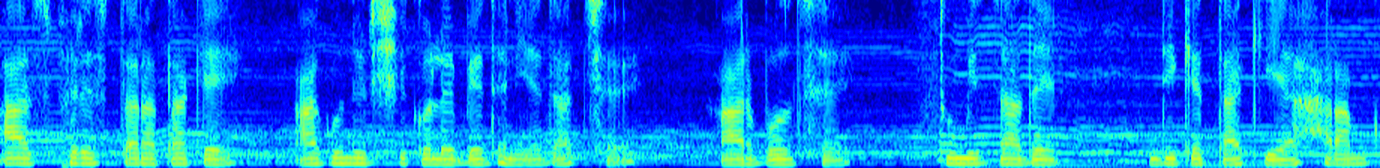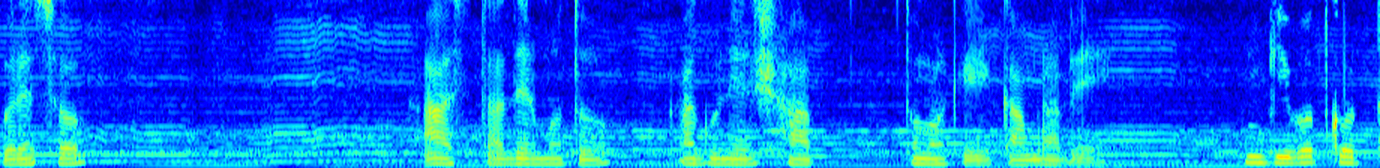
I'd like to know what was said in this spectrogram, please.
আজ ফেরেশতারা তাকে আগুনের শিকলে বেঁধে নিয়ে যাচ্ছে আর বলছে, তুমি তাদের দিকে তাকিয়ে হারাম করেছ। আজ তাদের মতো আগুনের সাপ তোমাকে কামড়াবে। গিবত করত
